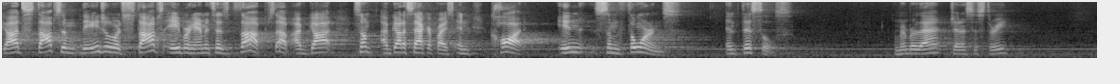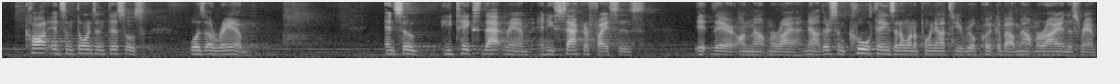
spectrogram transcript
God stops him. The angel of the Lord stops Abraham and says, Stop, stop. I've got, some, I've got a sacrifice. And caught in some thorns and thistles. Remember that? Genesis 3? Caught in some thorns and thistles was a ram. And so he takes that ram and he sacrifices it there on Mount Moriah. Now, there's some cool things that I want to point out to you real quick about Mount Moriah and this ram.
